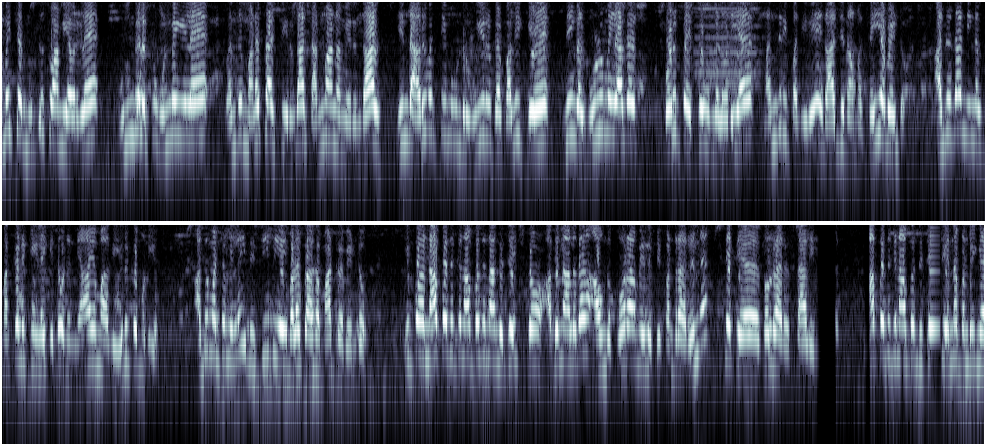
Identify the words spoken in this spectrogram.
அமைச்சர் முத்துசுவாமி அவர்களே உங்களுக்கு உண்மையிலே வந்து மனசாட்சி இருந்தால் தன்மானம் இருந்தால் இந்த அறுபத்தி மூன்று உயிர்கள் பலிக்கு நீங்கள் முழுமையாக பொறுப்பேற்று உங்களுடைய மந்திரி பதவியை ராஜினாமா செய்ய வேண்டும். அதுதான் நீங்கள் மக்களுக்கு இழைக்கின்ற ஒரு நியாயமாக இருக்க முடியும். அது மட்டும் இல்லை இது சிபிஐ வழக்காக மாற்ற வேண்டும். இப்போ நாற்பதுக்கு நாற்பது நாங்க ஜெயிச்சிட்டோம். அதனாலதான் அவங்க போராமையில் இப்படி பண்றாருன்னு சொல்றாரு ஸ்டாலின். நாற்பதுக்கு நாற்பது ஜெயிச்சு என்ன பண்றீங்க?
